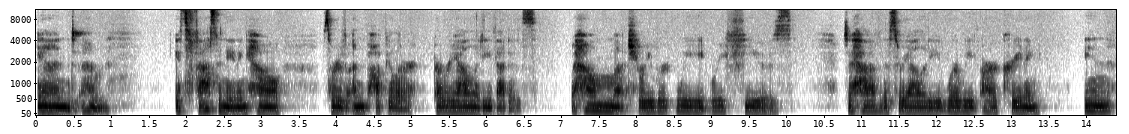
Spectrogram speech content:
And um, it's fascinating how sort of unpopular a reality that is. How much we, re- we refuse to have this reality where we are creating in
